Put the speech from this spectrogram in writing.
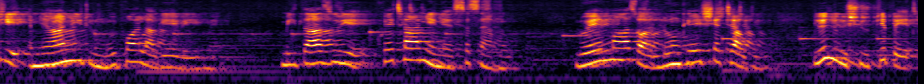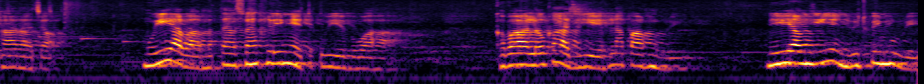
ဖြစ်အများနည်းတူမွေးဖွားလာခဲ့ပေမယ့်မိသားစုရဲ့ခွဲခြားမြင်တဲ့ဆက်ဆံမှုလွဲမှားစွာလွန်ကဲရှက်ကြောက်ပြီးလစ်လူရှုဖြစ်ပယ်ထားတာကြောင့်မွေးရပါမတန်ဆွမ်းကလေးငယ်တူရဲ့ဘဝဟာကမ္ဘာလောကကြီးရဲ့လှပမှုတွေနေရောင်ကြီးရဲ့နှွေးထွေးမှုတွေ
